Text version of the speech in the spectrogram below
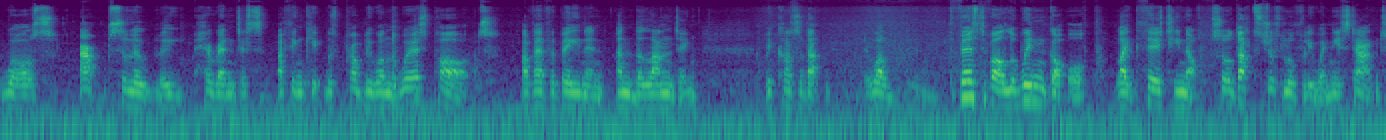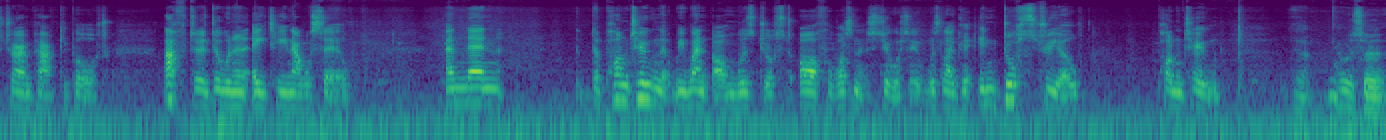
was absolutely horrendous. I think it was probably one of the worst parts I've ever been in, and the landing because of that. Well, first of all, the wind got up like 30 knots, so that's just lovely when you're starting to try and park your boat after doing an 18 hour sail. And then the pontoon that we went on was just awful, wasn't it, Stuart? It was like an industrial pontoon. Yeah, it was a,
